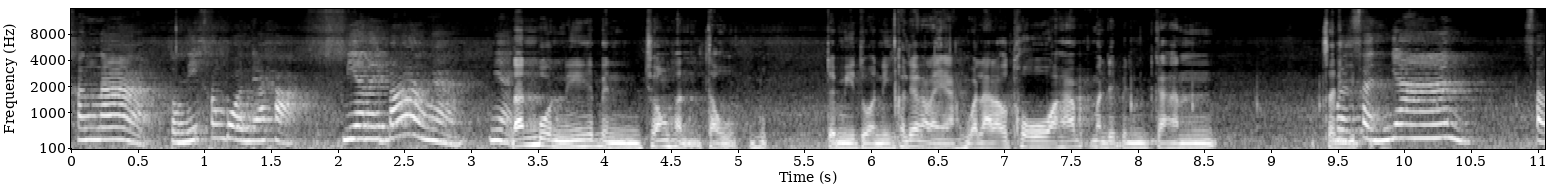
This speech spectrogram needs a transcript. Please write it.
ข้างหน้า ตรงนี้ข้างบนเนี่ยค่ะ มีอะไรบ้างอะ เนี่ย ด้านบนนี้จะเป็นช่องสัญเสา จะมีตัวนี้เขาเรียกอะไรอะเวลาเราโทรอะครับ มันจะเป็นการสเหมือลินปสัญญาณเสา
